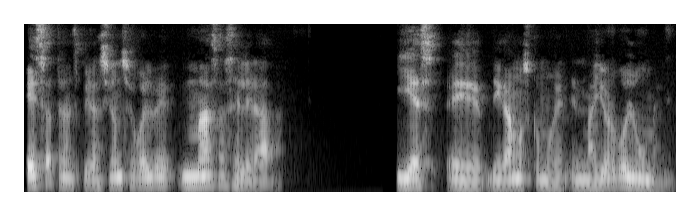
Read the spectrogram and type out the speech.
esa transpiración se vuelve más acelerada y es, eh, digamos, como en, mayor volumen.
